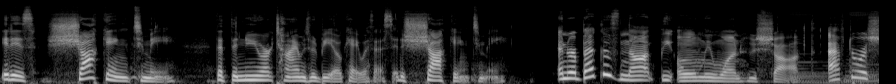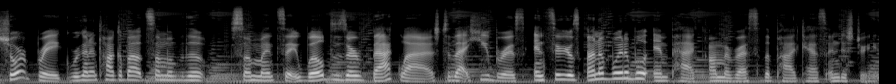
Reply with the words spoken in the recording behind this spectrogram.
It is shocking to me that the New York Times would be okay with this. It is shocking to me. And Rebecca's not the only one who's shocked. After a short break, we're going to talk about some of the, some might say, well deserved backlash to that hubris and Serial's unavoidable impact on the rest of the podcast industry.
